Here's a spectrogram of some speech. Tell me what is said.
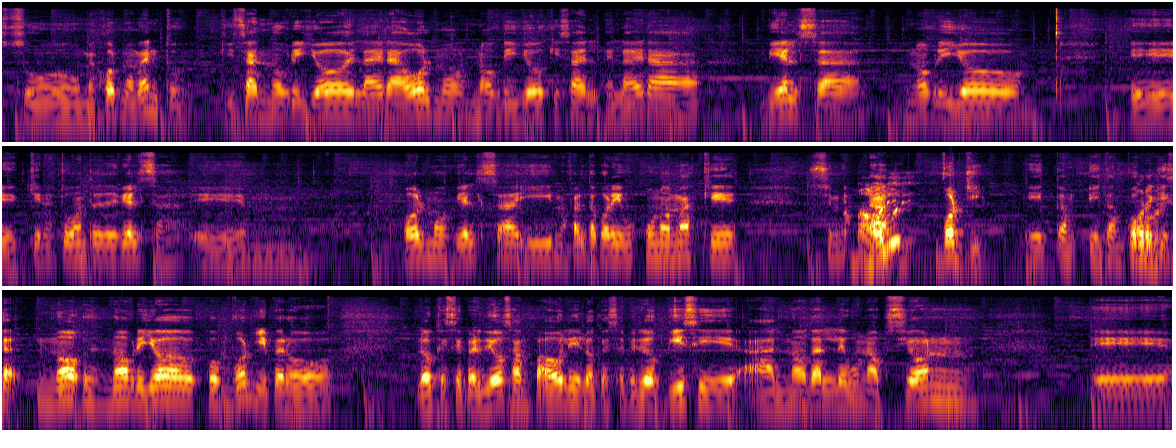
su mejor momento. Quizás no brilló en la era Olmo, no brilló quizás en la era Bielsa, no brilló. Eh, ¿Quién estuvo antes de Bielsa? Eh, Olmo, Bielsa y me falta por ahí uno más que. Se ah, Borgi. Y, tampoco quizás no, no brilló con Borgi, pero lo que se perdió San Paoli, lo que se perdió Pisi al no darle una opción. Eh,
